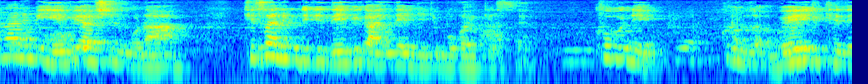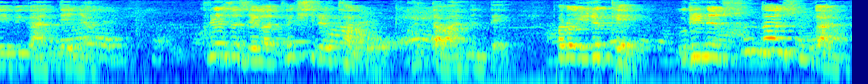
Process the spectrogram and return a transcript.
하나님이 예배하시는구나. 기사님들이 내비가 안 될 일이 뭐가 있겠어요. 그분이 그러면서 왜 이렇게 내비가 안 되냐고. 그래서 제가 택시를 타고 갔다 왔는데 바로 이렇게 우리는 순간순간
